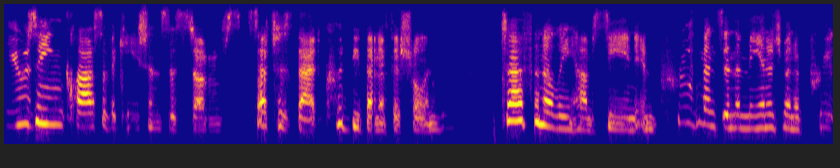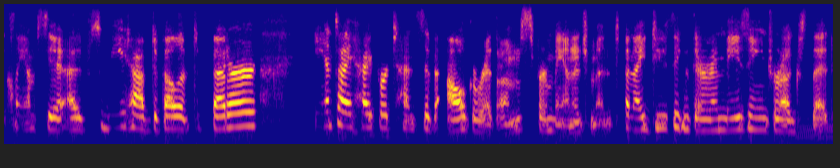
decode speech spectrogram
using classification systems such as that could be beneficial. And we definitely have seen improvements in the management of preeclampsia as we have developed better antihypertensive algorithms for management. And I do think they're amazing drugs that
